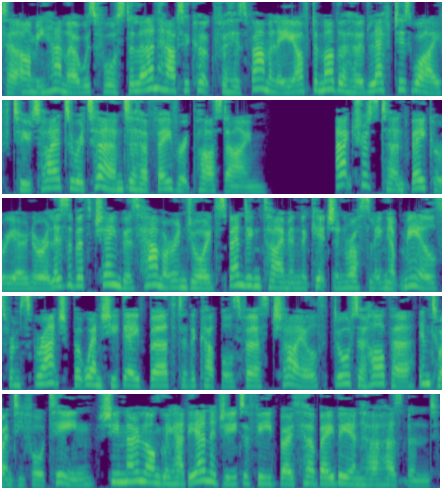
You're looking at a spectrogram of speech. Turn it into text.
Actor Armie Hammer was forced to learn how to cook for his family after motherhood left his wife too tired to return to her favorite pastime. Actress turned bakery owner Elizabeth Chambers Hammer enjoyed spending time in the kitchen rustling up meals from scratch, but when she gave birth to the couple's first child, daughter Harper, in 2014, she no longer had the energy to feed both her baby and her husband.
